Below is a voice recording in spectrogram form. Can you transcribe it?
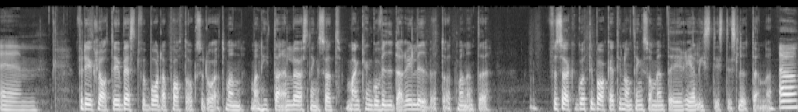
Um... För det är ju klart, det är bäst för båda parter också då att man, man hittar en lösning så att man kan gå vidare i livet och att man inte försöker gå tillbaka till någonting som inte är realistiskt i slutändan. Ja,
